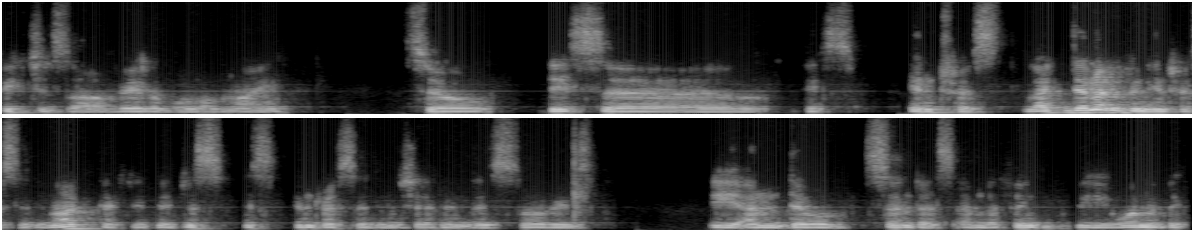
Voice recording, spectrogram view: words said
pictures are available online. So this uh, this interest, like they're not even interested in architecture, they're just interested in sharing their stories, eh, and they will send us. And I think the one of the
